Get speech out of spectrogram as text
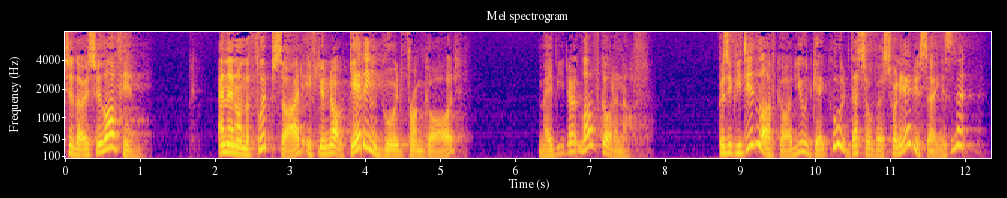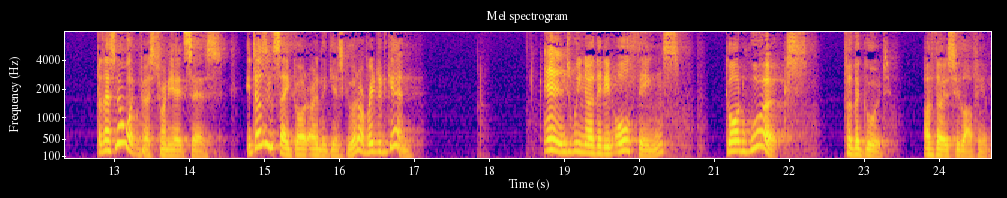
to those who love him. And then on the flip side, if you're not getting good from God, maybe you don't love God enough. Because if you did love God, you would get good. That's what verse 28 is saying, isn't it? But that's not what verse 28 says. It doesn't say God only gives good. I'll read it again. And we know that in all things, God works for the good of those who love him.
